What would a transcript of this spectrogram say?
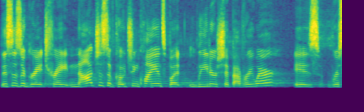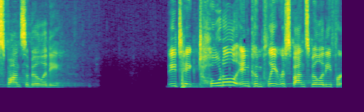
This is a great trait, not just of coaching clients, but leadership everywhere, is responsibility. They take total and complete responsibility for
